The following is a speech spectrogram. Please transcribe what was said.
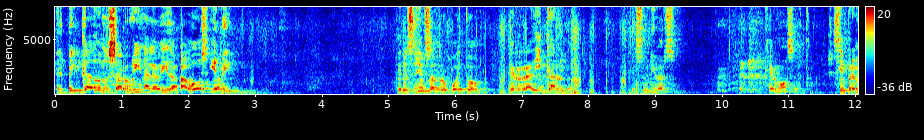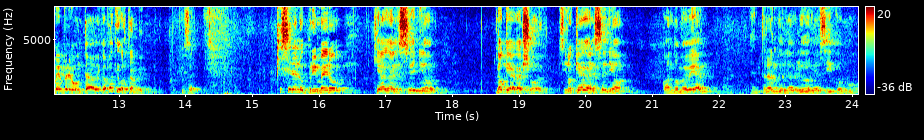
El pecado nos arruina la vida, a vos y a mí. Pero el Señor se ha propuesto erradicarlo de su universo. Qué hermoso esto. Siempre me he preguntado, y capaz que vos también, ¿qué será lo primero que haga el Señor? No que haga yo, ¿eh? sino que haga el Señor cuando me vean entrando en la gloria, así como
